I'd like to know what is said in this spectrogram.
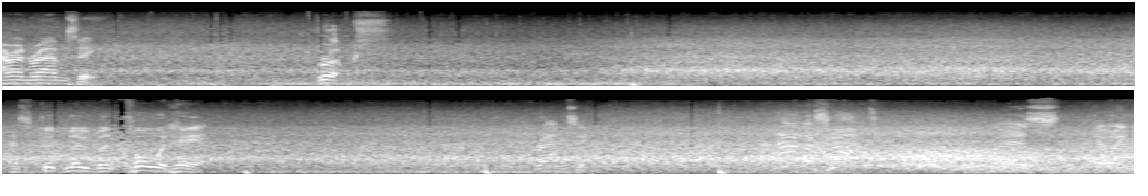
Aaron Ramsey. Brooks. That's good movement forward here. Ramsey. Now the shot! As going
